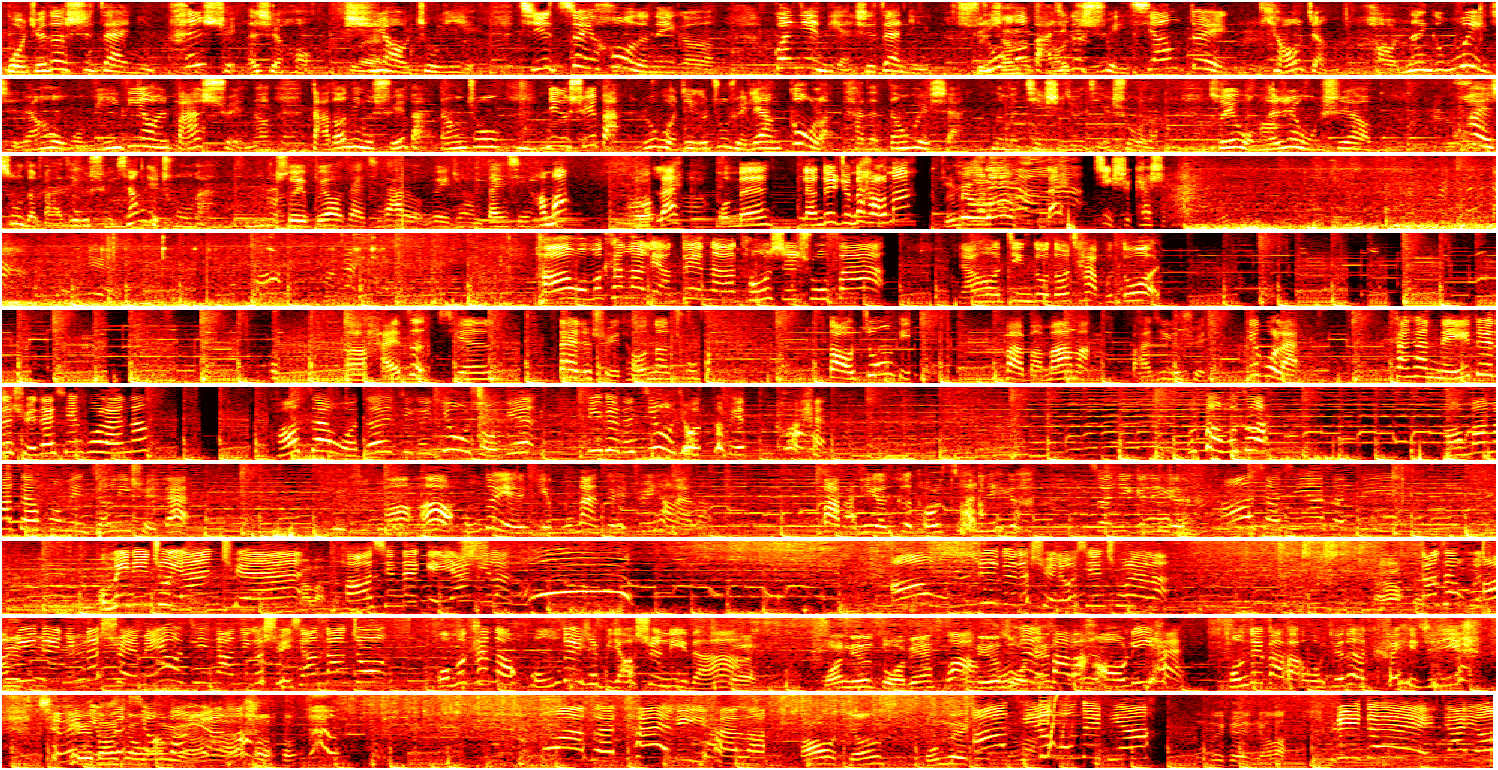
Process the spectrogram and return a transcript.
我觉得是在你喷水的时候需要注意。其实最后的那个关键点是在你如何把这个水箱对调整好那个位置，然后我们一定要把水呢打到那个水板当中。那个水板如果这个注水量够了，它的灯会闪，那么计时就结束了。所以我们的任务是要快速的把这个水箱给充满，所以不要在其他的位置上担心，好吗？来，我们两队准备好了吗？准备好了。来，计时开始。好，我们看到两队呢同时出发，然后进度都差不多。呃，孩子先带着水头呢出发，到终点，爸爸妈妈把这个水接过来，看看哪一队的水袋先过来呢？好，在我的这个右手边。绿队的舅舅特别快，不错不错。好，妈妈在后面整理水袋。好啊，红队也也不慢，对，追上来了。爸爸这个个头钻这个，钻这个这个。好，小心啊，小心。我们一定注意安全。好，现在给压力了。哦。好，我们绿队的水流先出来了。刚才我们绿队，你们的水没有进到那个水箱当中。我们看到红队是比较顺利的啊，对，往你的左边，哇，红队的爸爸好厉害，红队爸爸，我觉得可以直接成为你们的消防员了。哇塞，太厉害了！好，停，红队。好，停，红队停。红队可以停了。绿队加油！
